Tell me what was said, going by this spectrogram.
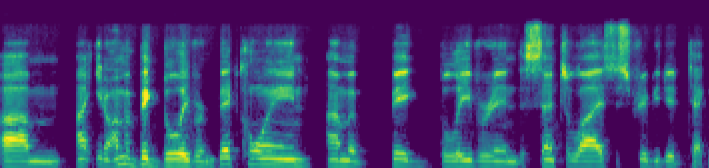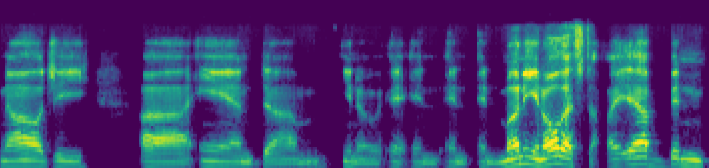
Um, I, you know, I'm a big believer in Bitcoin. I'm a big believer in decentralized distributed technology. uh, and um, you know, and and and money and all that stuff. I have been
